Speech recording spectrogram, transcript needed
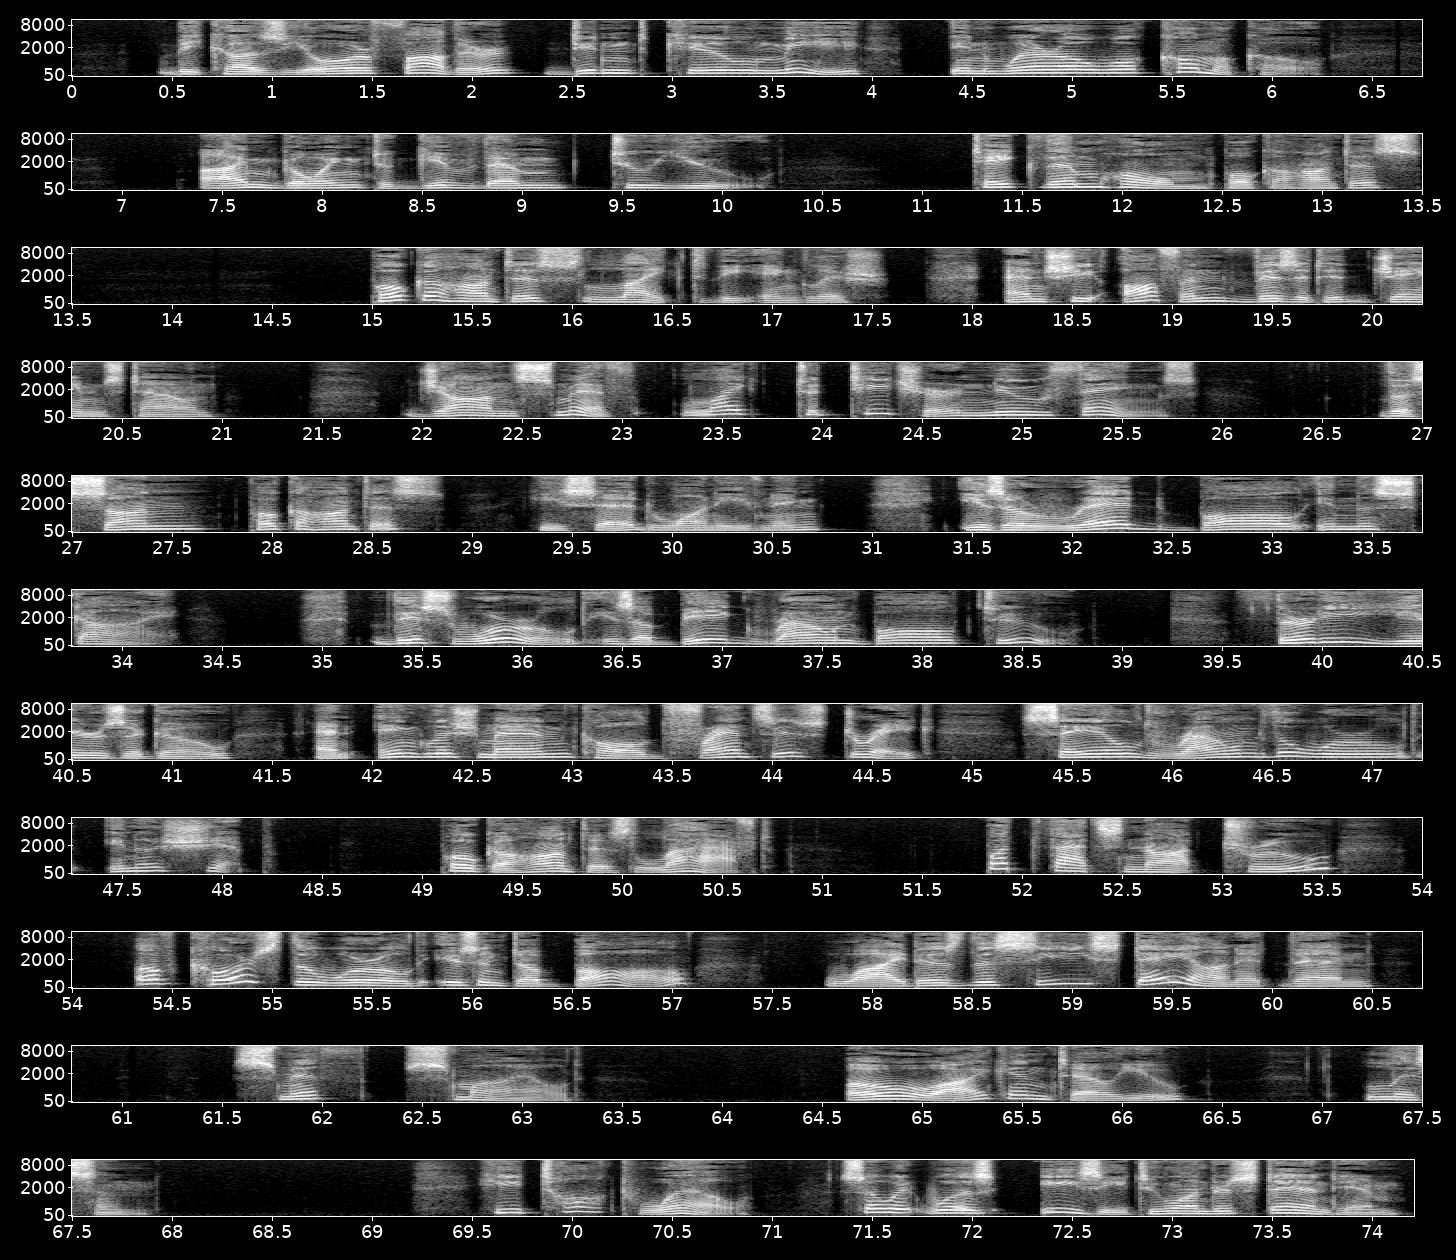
because your father didn't kill me in Werowocomoco. I'm going to give them to you. Take them home, Pocahontas. Pocahontas liked the English, and she often visited Jamestown. John Smith liked to teach her new things. The sun, Pocahontas, he said one evening, is a red ball in the sky. This world is a big round ball, too. Thirty years ago, an Englishman called Francis Drake sailed round the world in a ship. Pocahontas laughed. But that's not true. Of course the world isn't a ball. Why does the sea stay on it, then? Smith smiled. Oh, I can tell you. Listen. He talked well, so it was easy to understand him.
